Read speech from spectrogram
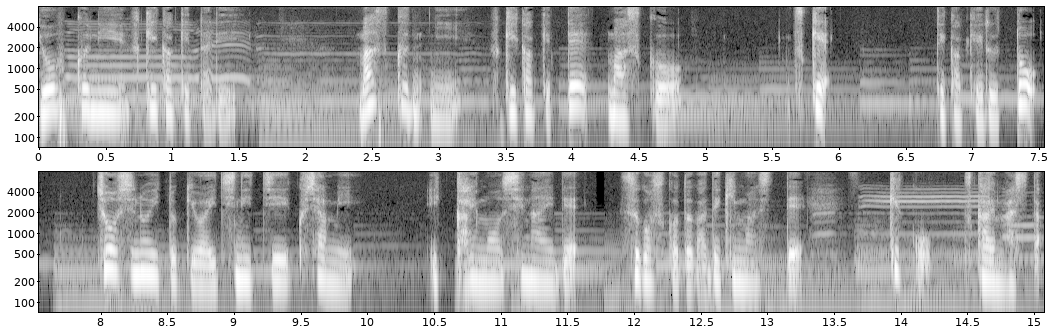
洋服に吹きかけたりマスクに吹きかけてマスクをつけ出かけると調子のいい時は一日くしゃみ一回もしないで過ごすことができまして結構使いました。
